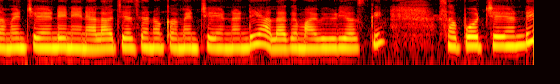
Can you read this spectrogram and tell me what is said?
కమెంట్ చేయండి. నేను ఎలా చేశానో కమెంట్ చేయండి. అలాగే మా వీడియోస్కి సపోర్ట్ చేయండి.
